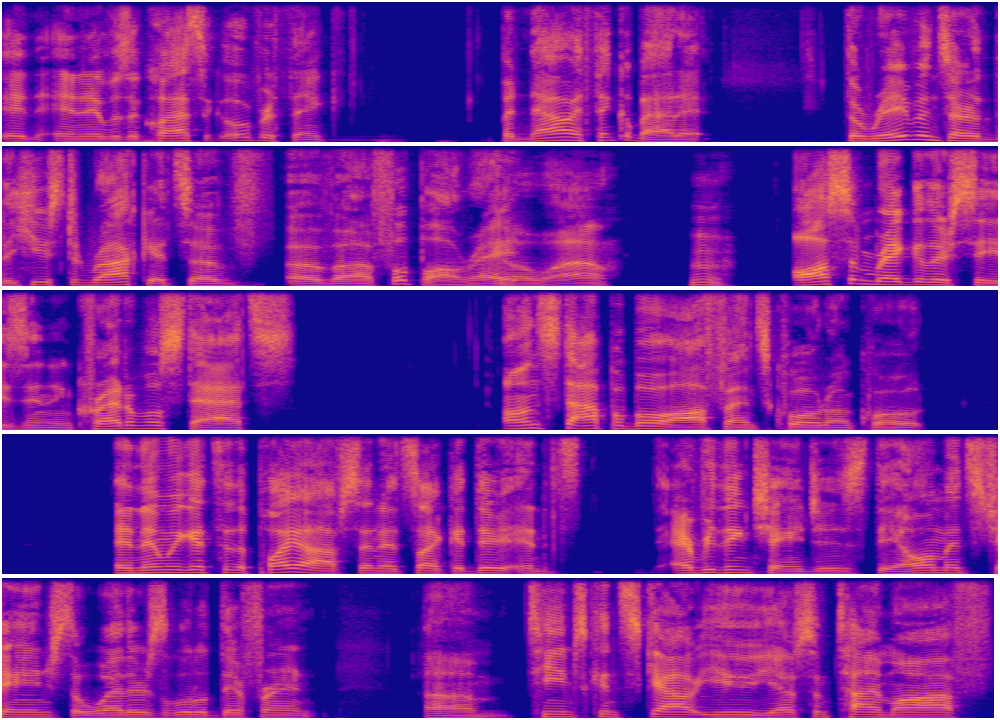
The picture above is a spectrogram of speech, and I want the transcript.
and and it was a classic overthink. But now I think about it, the Ravens are the Houston Rockets of of uh, football, right? Oh wow. awesome regular season, incredible stats, unstoppable offense, quote unquote. And then we get to the playoffs, and it's like a di- and it's everything changes. The elements change. The weather's a little different. Um, teams can scout you. You have some time off.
